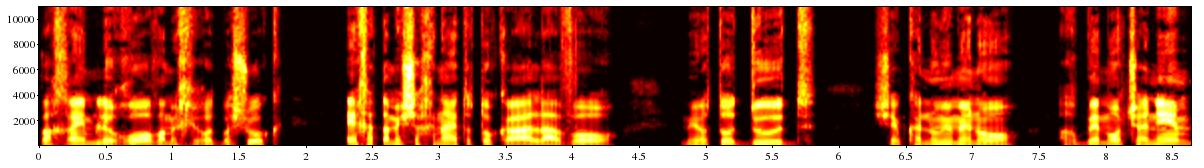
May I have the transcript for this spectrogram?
ואחראים לרוב המכירות בשוק. איך אתה משכנע את אותו קהל לעבור מאותו דוד שהם קנו ממנו הרבה מאוד שנים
